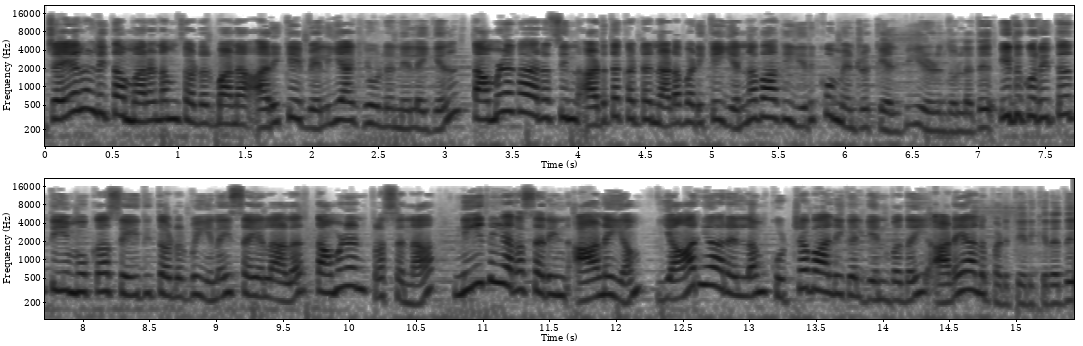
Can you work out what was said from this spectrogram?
ஜெயலலிதா மரணம் தொடர்பான அறிக்கை வெளியாகியுள்ள நிலையில் தமிழக அரசின் அடுத்த கட்ட நடவடிக்கை என்னவாக இருக்கும் என்ற கேள்வி எழுந்துள்ளது. இதுகுறித்து திமுக செய்தி தொடர்பு இணை செயலாளர் தமிழன் பிரசன்னா நீதியரசரின் ஆணையம் யார் யாரெல்லாம் குற்றவாளிகள் என்பதை அடையாளப்படுத்தியிருக்கிறது.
